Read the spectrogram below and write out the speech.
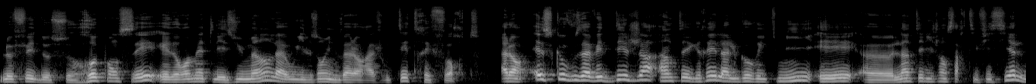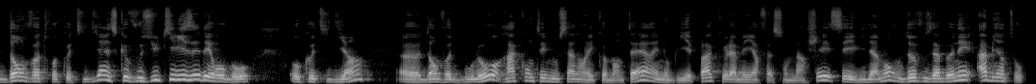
le fait de se repenser et de remettre les humains là où ils ont une valeur ajoutée très forte. Alors, est-ce que vous avez déjà intégré l'algorithmie et euh, l'intelligence artificielle dans votre quotidien? Est-ce que vous utilisez des robots au quotidien euh, dans votre boulot? Racontez-nous ça dans les commentaires et n'oubliez pas que la meilleure façon de marcher, c'est évidemment de vous abonner. À bientôt.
